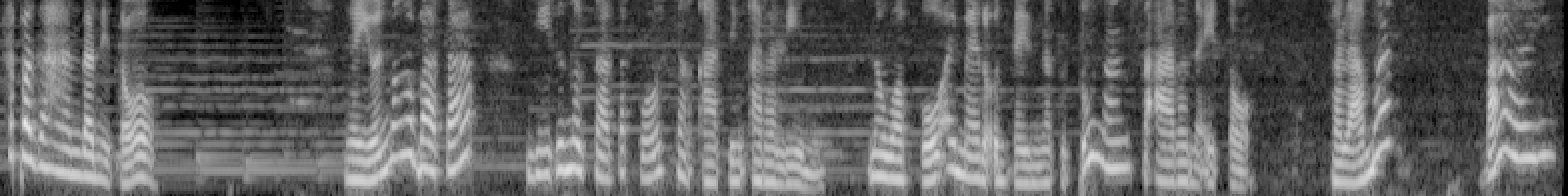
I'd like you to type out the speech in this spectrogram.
sa paghahanda nito. Ngayon mga bata, dito nagtatapos ang ating aralin. Nawa po ay mayroon kayong natutunan sa araw na ito. Salamat! Bye!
